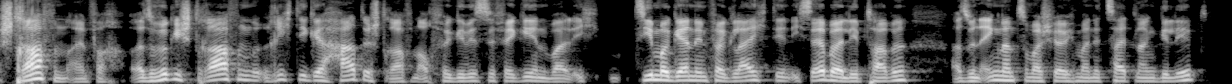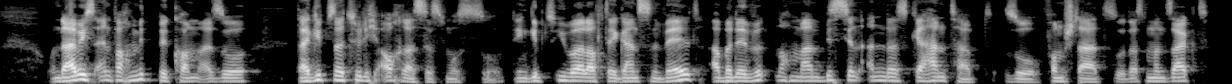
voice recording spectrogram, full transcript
Strafen einfach. Also wirklich Strafen, richtige harte Strafen, auch für gewisse Vergehen, weil ich ziehe mal gerne den Vergleich, den ich selber erlebt habe. Also in England zum Beispiel habe ich meine Zeit lang gelebt und da habe ich es einfach mitbekommen. Also da gibt's natürlich auch Rassismus, so. Den gibt's überall auf der ganzen Welt, aber der wird noch mal ein bisschen anders gehandhabt, so vom Staat, so dass man sagt,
